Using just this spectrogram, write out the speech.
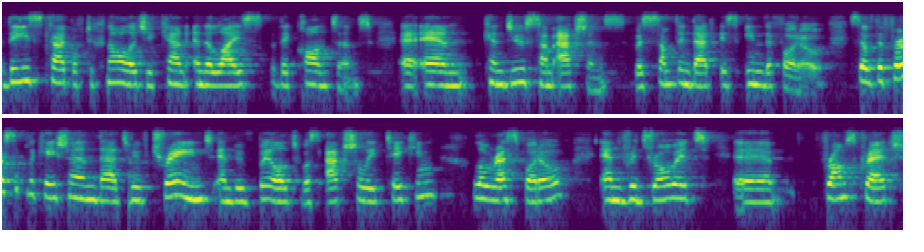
these type of technology can analyze the content uh, and can do some actions with something that is in the photo. So the first application that we've trained and we've built was actually taking low res photo and redraw it uh, from scratch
